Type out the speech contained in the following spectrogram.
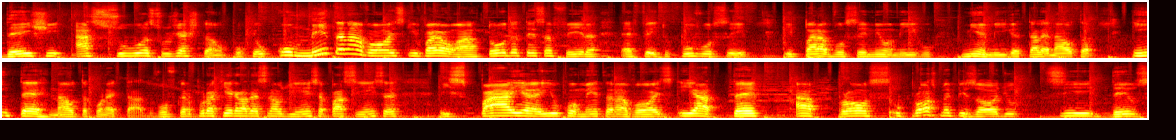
deixe a sua sugestão, porque o Comenta na Voz que vai ao ar toda terça-feira é feito por você e para você, meu amigo, minha amiga, telenauta, internauta conectado. Vou ficando por aqui agradecendo a audiência, a paciência, espalha aí o Comenta na Voz e até a próxima, o próximo episódio, se Deus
